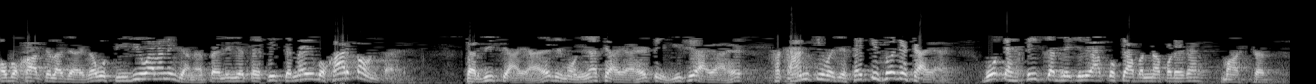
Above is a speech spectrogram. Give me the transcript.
और बुखार चला जाएगा, वो टीबी वाला नहीं जाना। पहले ये तहकीक करना, ये बुखार कौन सा है? सर्दी से आया है निमोनिया से आया है टीबी से आया है, थकान की वजह से, किस वजह से आया है? वो तहकीक करने के लिए आपको क्या बनना पड़ेगा? मास्टर।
